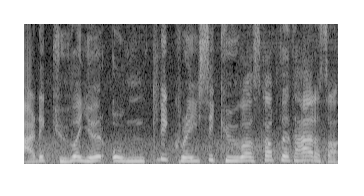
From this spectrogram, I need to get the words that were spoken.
er det kua gjør? Ordentlig crazy kugalskap, dette her, altså.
